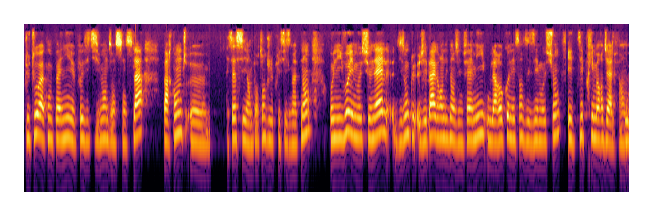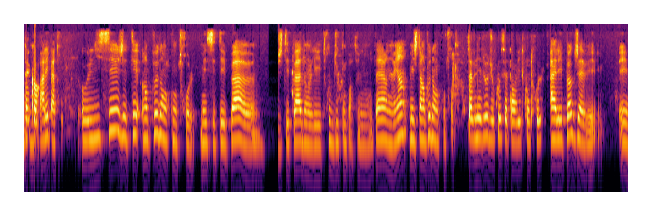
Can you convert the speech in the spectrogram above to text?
plutôt accompagné positivement dans ce sens-là. Par contre, euh, et ça c'est important que je le précise maintenant, au niveau émotionnel, disons que j'ai pas grandi dans une famille où la reconnaissance des émotions était primordiale. Enfin, on ne parlait pas trop. Au lycée, j'étais un peu dans le contrôle, mais c'était pas, euh, j'étais pas dans les troubles du comportement alimentaire ni rien, mais j'étais un peu dans le contrôle. Ça venait d'où du coup cette envie de contrôle? À l'époque, j'avais et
